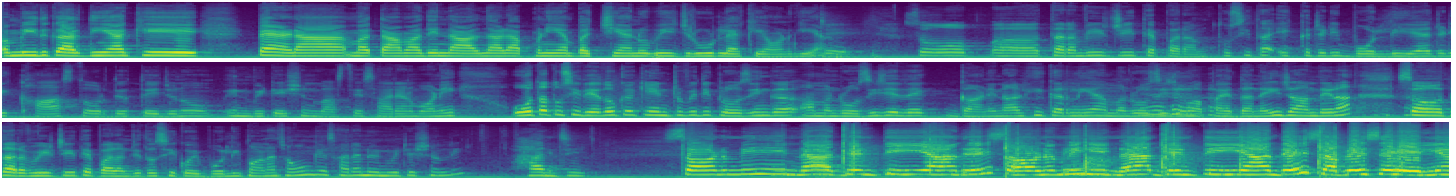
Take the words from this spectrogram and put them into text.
ਉਮੀਦ ਕਰਦੀ ਆ ਕਿ ਭੈਣਾਂ ਮਾਤਾਵਾਂ ਦੇ ਨਾਲ ਨਾਲ ਆਪਣੀਆਂ ਬੱਚਿਆਂ ਨੂੰ ਵੀ ਜ਼ਰੂਰ ਲੈ ਕੇ ਆਉਣਗੀਆਂ। ਜੀ। ਸੋ ਧਰਮਵੀਰ ਜੀ ਤੇ ਪਰਮ ਤੁਸੀਂ ਤਾਂ ਇੱਕ ਜਿਹੜੀ ਬੋਲੀ ਹੈ ਜਿਹੜੀ ਖਾਸ ਤੌਰ ਦੇ ਉੱਤੇ ਜਿਹਨੂੰ ਇਨਵੀਟੇਸ਼ਨ ਵਾਸਤੇ ਸਾਰਿਆਂ ਨੂੰ ਪਾਉਣੀ ਉਹ ਤਾਂ ਤੁਸੀਂ ਦੇ ਦਿਓ ਕਿਉਂਕਿ ਇੰਟਰਵਿਊ ਦੀ ਕਲੋਜ਼ਿੰਗ ਅਮਨ ਰੋਜ਼ੀ ਜੀ ਦੇ ਗਾਣੇ ਨਾਲ ਹੀ ਕਰਨੀ ਹੈ। ਅਮਨ ਰੋਜ਼ੀ ਜੀ ਨੂੰ ਆਪਾਂ ਇਦਾਂ ਨਹੀਂ ਜਾਣ ਦੇਣਾ। ਸੋ ਧਰਮਵੀਰ ਜੀ ਤੇ ਪਰਮ ਜੀ ਤੁਸੀਂ ਕੋਈ ਬੋਲੀ ਪਾਣਾ ਚਾਹੋਗੇ ਸਾਰਿਆਂ ਨੂੰ ਇਨਵੀਟੇਸ਼ਨ ਲਈ? ਹਾਂਜੀ। ਸੌਣ ਮਹੀਨਾ ਮਹੀਨਾ ਦਿੰਤੀਆਂ ਦੇ ਸੌਣ ਮਹੀਨਾ ਦਿੰਤੀਆਂ ਦੇ ਸਭੇ ਸਹੇਲੀਆਂ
